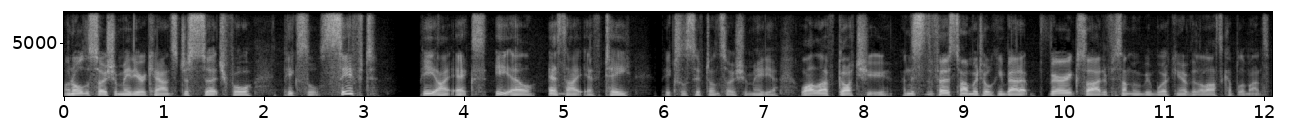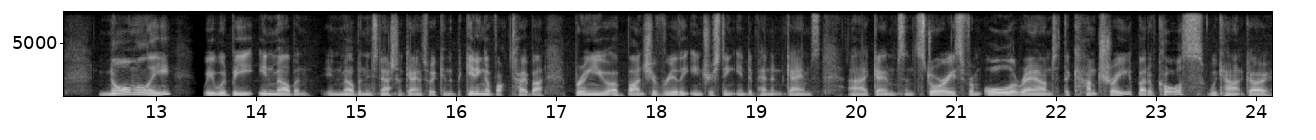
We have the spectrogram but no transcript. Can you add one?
on all the social media accounts. Just search for Pixel Sift, P I X E L S I F T, Pixel Sift on social media. While I've got you, and this is the first time we're talking about it, very excited for something we've been working over the last couple of months. Normally, we would be in Melbourne, in Melbourne International Games Week in the beginning of October, bringing you a bunch of really interesting independent games, uh, games and stories from all around the country. But of course, we can't go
